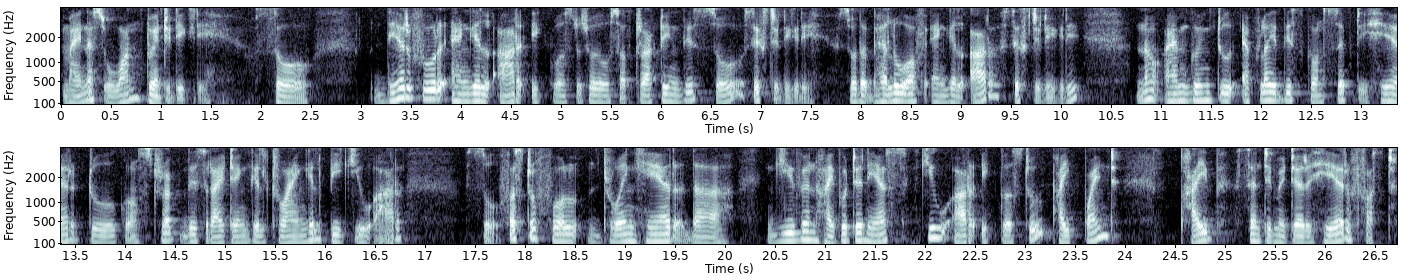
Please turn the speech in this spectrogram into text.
minus 120 degree. So therefore angle r equals to so subtracting this so 60 degree so the value of angle r 60 degree. Now I am going to apply this concept here to construct this right angle triangle PQR so first of all drawing here the given hypotenuse QR equals to 5.5 centimeter here first.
